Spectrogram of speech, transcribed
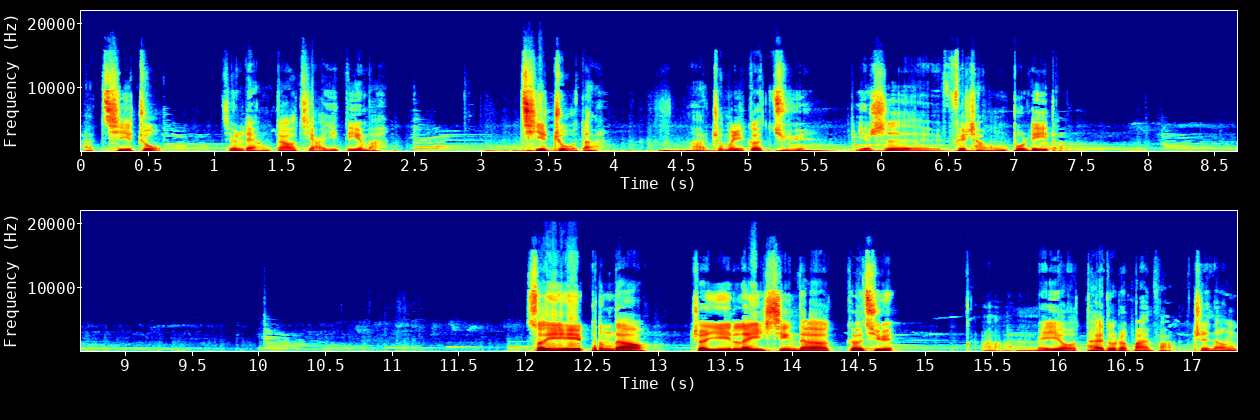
啊七主，就两高夹一低嘛，七主的啊这么一个局也是非常不利的，所以碰到这一类型的格局啊，没有太多的办法，只能。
